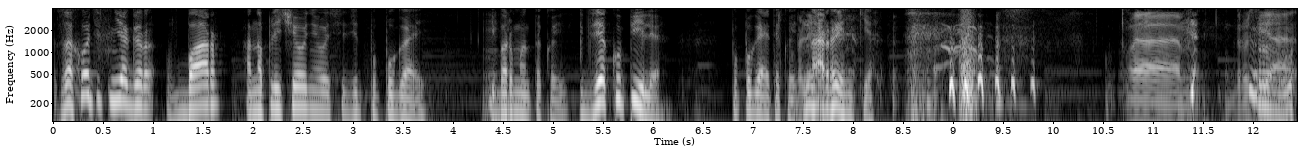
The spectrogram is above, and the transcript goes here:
Заходит негр в бар, а на плече у него сидит попугай. И бармен такой, где купили? Попугай такой, Блядь. на рынке. Эм, Друзья,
